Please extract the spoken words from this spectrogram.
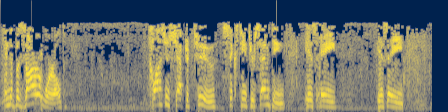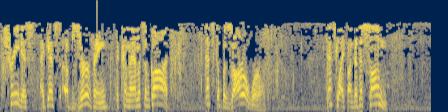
In the bizarro world, Colossians chapter 2, 16 through 17 is a is a treatise against observing the commandments of God. That's the bizarro world. That's life under the sun.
